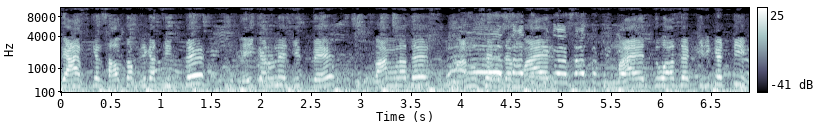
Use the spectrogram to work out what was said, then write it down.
যে আজকে সাউথ আফ্রিকা জিতবে। এই কারণে জিতবে বাংলাদেশ মানুষের যে মায়ের মায়ের দুয়াজের ক্রিকেট টিম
